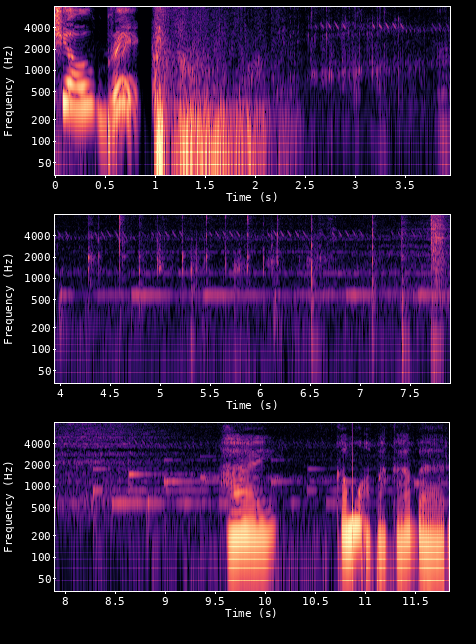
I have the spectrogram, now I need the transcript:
Commercial break. Hai, kamu apa kabar?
